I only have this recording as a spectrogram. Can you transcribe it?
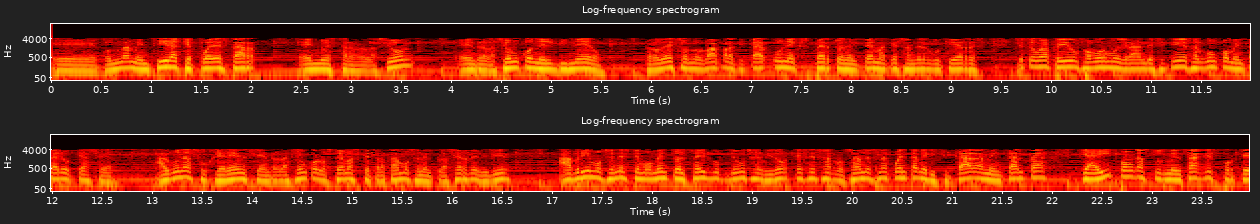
Eh, con una mentira que puede estar en nuestra relación, en relación con el dinero. Pero de eso nos va a platicar un experto en el tema que es Andrés Gutiérrez. Yo te voy a pedir un favor muy grande. Si tienes algún comentario que hacer, alguna sugerencia en relación con los temas que tratamos en el placer de vivir, abrimos en este momento el Facebook de un servidor que es César Rosano. Es una cuenta verificada. Me encanta que ahí pongas tus mensajes porque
